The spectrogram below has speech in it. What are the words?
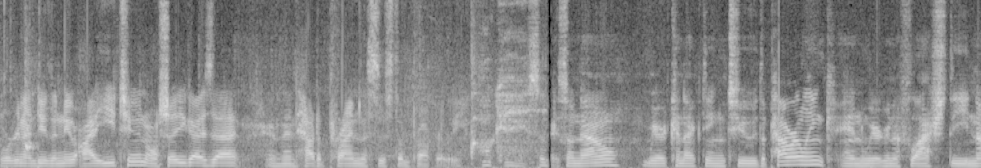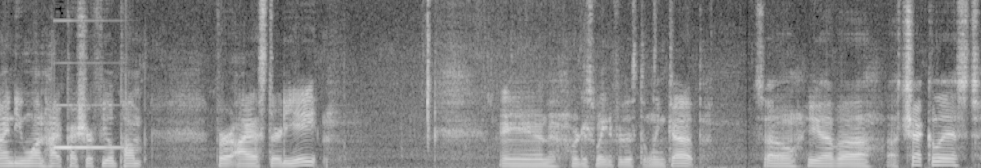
we're gonna do the new IE tune. I'll show you guys that and then how to prime the system properly. Okay, so Okay, so now we are connecting to the power link and we're going to flash the 91 high pressure fuel pump for IS38 and we're just waiting for this to link up. So you have a, a checklist.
